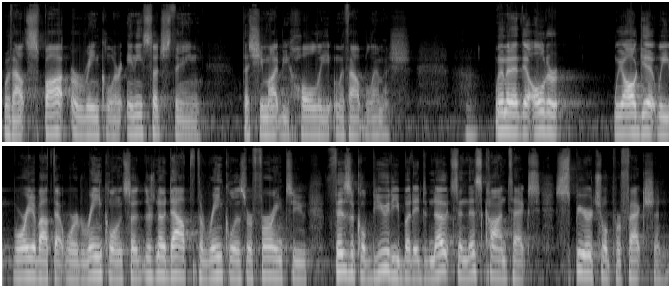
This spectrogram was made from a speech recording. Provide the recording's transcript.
without spot or wrinkle or any such thing, that she might be holy and without blemish. Women at the older we all get, we worry about that word wrinkle. And so there's no doubt that the wrinkle is referring to physical beauty, but it denotes in this context spiritual perfection.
